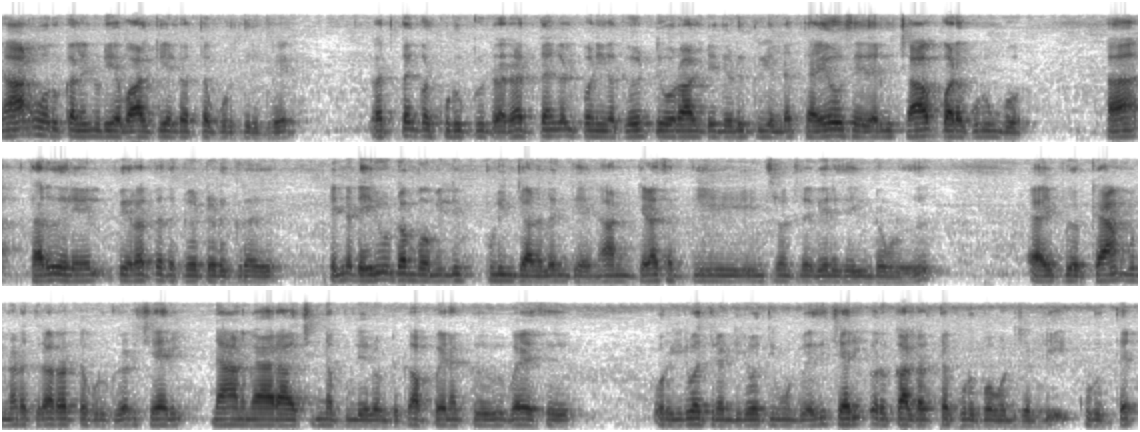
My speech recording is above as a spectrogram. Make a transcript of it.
நானும் ஒரு கலைஞனுடைய வாழ்க்கையில் ரத்தம் கொடுத்துருக்கிறேன். ரத்தங்கள் கொடுக்கின்ற ரத்தங்கள் இப்போ நீங்கள் கேட்டு ஒரு ஆள்கிட்ட எடுக்கிறீங்களா தயவு செய்ததற்கு சாப்பாடை கொடுங்கோ. தருதலையில் இப்போ ரத்தத்தை கேட்டு எடுக்கிறது. என்னட்ட இருபத்தொம்பது மில்லி புளிஞ்சானல் இங்கே. நான் ஜனசக்தி இன்சூரன்ஸில் வேலை செய்கின்ற பொழுது இப்படி ஒரு கேம்ப் நடத்துகிறார் ரத்தம் கொடுக்குறாரு சரி நான் வேற சின்ன பிள்ளைகளோட்டுக்கு அப்போ எனக்கு வயசு ஒரு இருபத்தி ரெண்டு இருபத்தி மூணு வயசு. சரி ஒரு கால் ரத்தம் கொடுப்போம்னு சொல்லி கொடுத்தேன்.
